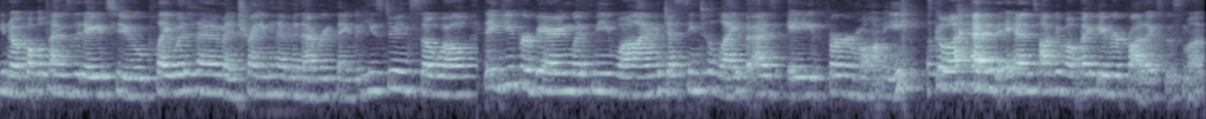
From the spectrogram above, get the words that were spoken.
you know, a couple times a day to play with him and train him and everything, but he's doing so well. Thank you for bearing with me while I'm adjusting to life as a fur mommy. Let's go ahead and talk about my favorite products this month.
